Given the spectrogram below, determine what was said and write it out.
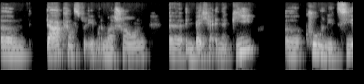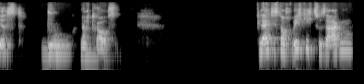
Ähm, da kannst du eben immer schauen, in welcher Energie kommunizierst du nach draußen. Vielleicht ist noch wichtig zu sagen,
